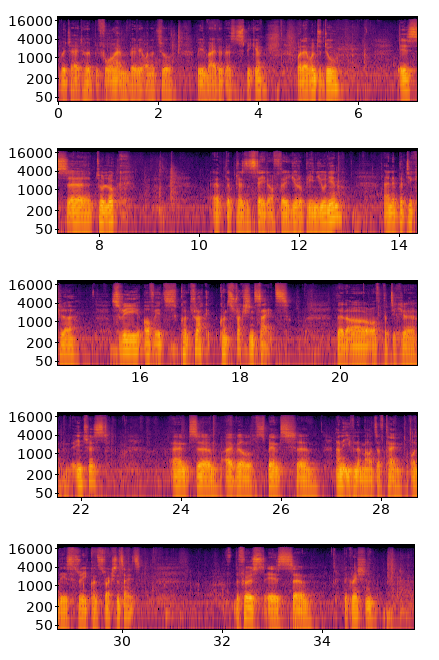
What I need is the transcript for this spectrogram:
which I had heard before. I'm very honored to be invited as a speaker. What I want to do is uh, to look at the present state of the European Union, and in particular, three of its construct construction sites that are of particular interest and uh, I will spend um, uneven amounts of time on these three construction sites. The first is um, the question,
